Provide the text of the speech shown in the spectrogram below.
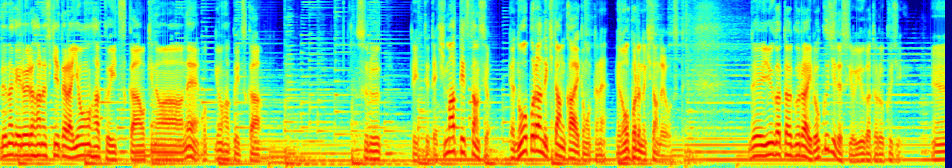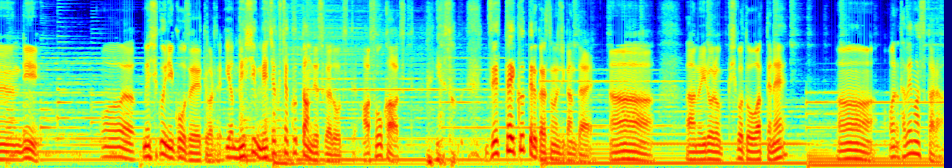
でなんかいろいろ話聞いたら4泊5日沖縄ね4泊5日するって言ってて暇って言ってたんですよ。いやノープランで来たんかいと思ってね。いやノープランで来たんだよっつって。で夕方ぐらい6時ですよ夕方6時、えーにおい飯食いに行こうぜって言われていや飯めちゃくちゃ食ったんですけどつって。あそうかつって。いやそ絶対食ってるからその時間帯。あああのいろいろ仕事終わってね。ああ食べますから。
